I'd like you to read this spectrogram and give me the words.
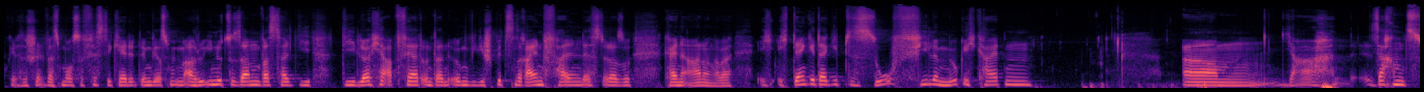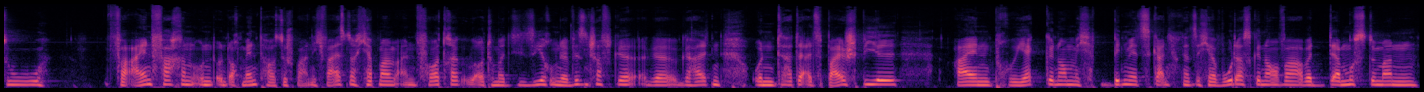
okay, das ist schon etwas more sophisticated, irgendwie das mit dem Arduino zusammen, was halt die, die Löcher abfährt und dann irgendwie die Spitzen reinfallen lässt oder so. Keine Ahnung. Aber ich, ich denke, da gibt es so viele Möglichkeiten, ähm, ja, Sachen zu, vereinfachen und, und auch Manpower zu sparen. Ich weiß noch, ich habe mal einen Vortrag über Automatisierung der Wissenschaft ge, ge, gehalten und hatte als Beispiel ein Projekt genommen. Ich bin mir jetzt gar nicht ganz sicher, wo das genau war, aber da musste man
